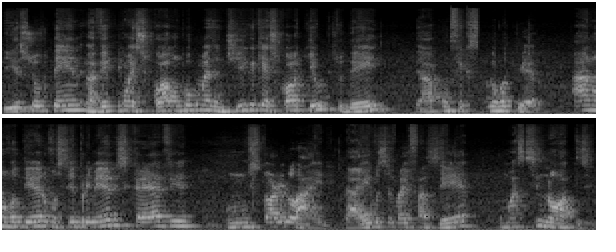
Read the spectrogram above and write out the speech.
isso tem a ver com a escola um pouco mais antiga, que é a escola que eu estudei, a confecção do roteiro. Ah, no roteiro você primeiro escreve um storyline, daí você vai fazer uma sinopse.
